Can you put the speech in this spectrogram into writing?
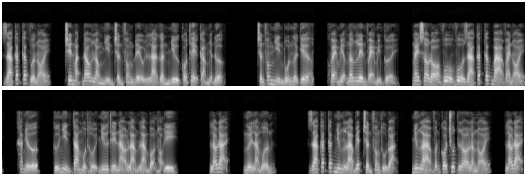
Gia Cát Các vừa nói, trên mặt đau lòng nhìn Trần Phong đều là gần như có thể cảm nhận được. Trần Phong nhìn bốn người kia, khoe miệng nâng lên vẻ mỉm cười, ngay sau đó vô vô gia Cát các bả vai nói, khác nhớ, cứ nhìn ta một hồi như thế nào làm làm bọn họ đi. Lão đại, ngươi làm muốn. Ra cắt cắt nhưng là biết Trần Phong thủ đoạn, nhưng là vẫn có chút lo lắng nói, lão đại,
